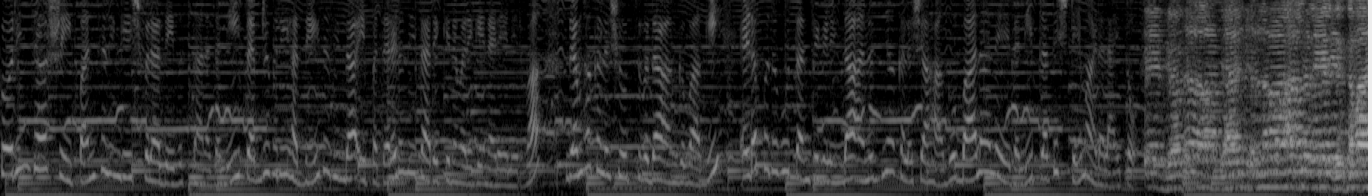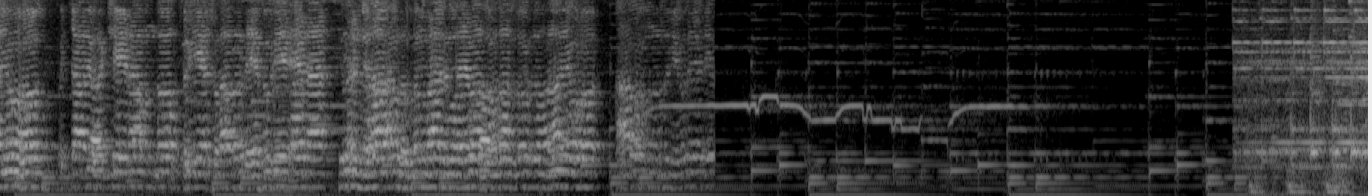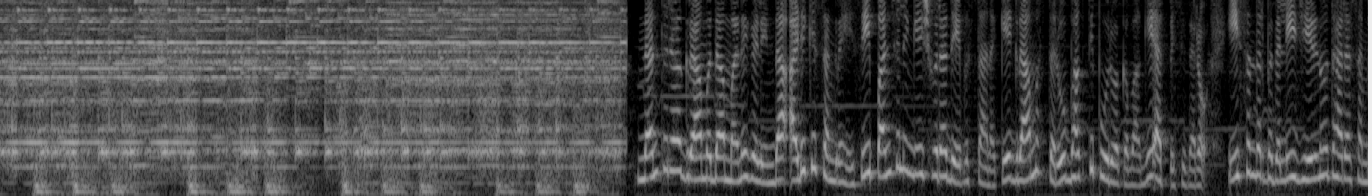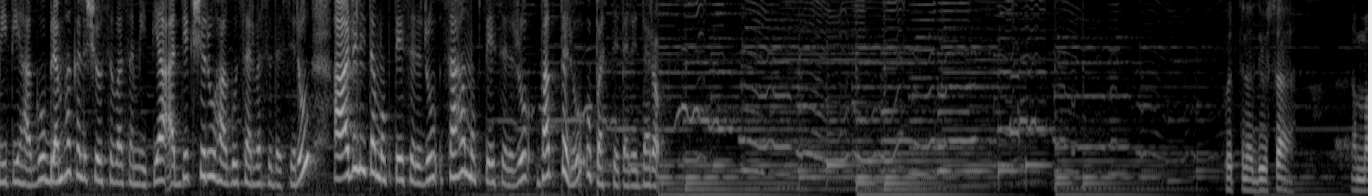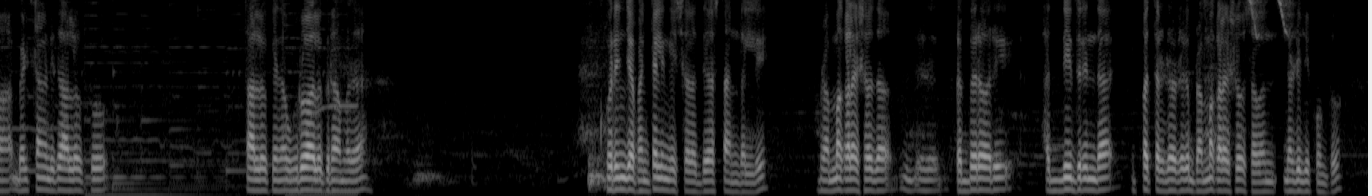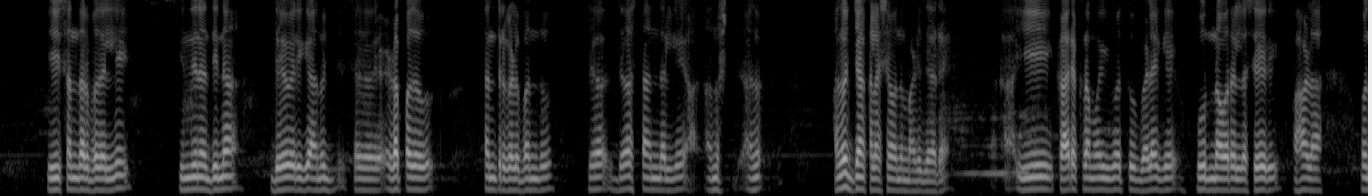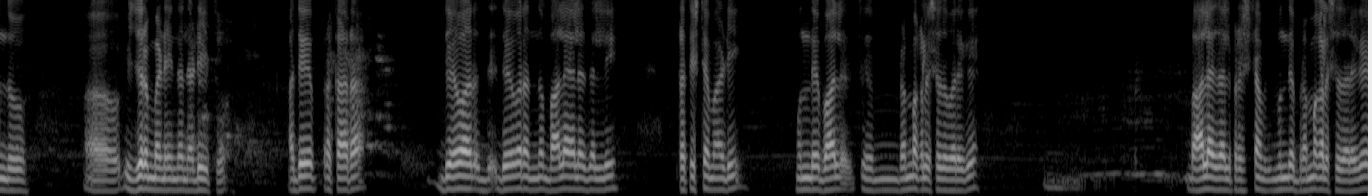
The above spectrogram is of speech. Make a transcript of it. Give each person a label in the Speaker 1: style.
Speaker 1: ಕೊರಿಂಜ ಶ್ರೀ ಪಂಚಲಿಂಗೇಶ್ವರ ದೇವಸ್ಥಾನದಲ್ಲಿ ಫೆಬ್ರವರಿ ಹದಿನೈದರಿಂದ ಇಪ್ಪತ್ತೆರಡನೇ ತಾರೀಕಿನವರೆಗೆ ನಡೆಯಲಿರುವ ಬ್ರಹ್ಮಕಲಶೋತ್ಸವದ ಅಂಗವಾಗಿ ಎಡಪದವು ತಂತ್ರಿಗಳಿಂದ ಅನುಜ್ಞಾ ಕಲಶ ಹಾಗೂ ಬಾಲಾಲಯದಲ್ಲಿ ಪ್ರತಿಷ್ಠೆ ಮಾಡಲಾಯಿತು ನಂತರ ಗ್ರಾಮದ ಮನೆಗಳಿಂದ ಅಡಿಕೆ ಸಂಗ್ರಹಿಸಿ ಪಂಚಲಿಂಗೇಶ್ವರ ದೇವಸ್ಥಾನಕ್ಕೆ ಗ್ರಾಮಸ್ಥರು ಭಕ್ತಿಪೂರ್ವಕವಾಗಿ ಅರ್ಪಿಸಿದರು. ಈ ಸಂದರ್ಭದಲ್ಲಿ ಜೀರ್ಣೋದ್ಧಾರ ಸಮಿತಿ ಹಾಗೂ ಬ್ರಹ್ಮಕಲಶೋತ್ಸವ ಸಮಿತಿಯ ಅಧ್ಯಕ್ಷರು ಹಾಗೂ ಸರ್ವ ಸದಸ್ಯರು ಆಡಳಿತ ಮುಕ್ತೇಸರರು, ಸಹ ಮುಕ್ತೇಸರರು, ಭಕ್ತರು ಉಪಸ್ಥಿತರಿದ್ದರು.
Speaker 2: ಇವತ್ತಿನ ದಿವಸ ನಮ್ಮ ಬೆಳ್ತಂಗಡಿ ತಾಲೂಕು ತಾಲೂಕಿನ ಉರುವಾಲು ಗ್ರಾಮದ ಕೊರಿಂಜ ಪಂಚಲಿಂಗೇಶ್ವರ ದೇವಸ್ಥಾನದಲ್ಲಿ ಬ್ರಹ್ಮಕಲಶದ, ಫೆಬ್ರವರಿ ಹದಿನೈದರಿಂದ ಇಪ್ಪತ್ತೆರಡರವರೆಗೆ ಬ್ರಹ್ಮಕಲಶೋತ್ಸವ ನಡೆದುಕೊಂಡು, ಈ ಸಂದರ್ಭದಲ್ಲಿ ಇಂದಿನ ದಿನ ದೇವರಿಗೆ ಅನು ಎಡಪದ ತಂತ್ರಗಳು ಬಂದು ದೇವ, ದೇವಸ್ಥಾನದಲ್ಲಿ ಅನುಷ್ ಅನು ಅನುಜ್ಞಾ ಕಲಶವನ್ನು ಮಾಡಿದ್ದಾರೆ. ಈ ಕಾರ್ಯಕ್ರಮ ಇವತ್ತು ಬೆಳಗ್ಗೆ ಊರಿನವರೆಲ್ಲ ಸೇರಿ ಬಹಳ ಒಂದು ವಿಜೃಂಭಣೆಯಿಂದ ನಡೆಯಿತು. ಅದೇ ಪ್ರಕಾರ ದೇವರ, ದೇವರನ್ನು ಬಾಲಯಾಲಯದಲ್ಲಿ ಪ್ರತಿಷ್ಠೆ ಮಾಡಿ ಮುಂದೆ ಬಾಲ, ಬ್ರಹ್ಮಕಲಶದವರೆಗೆ ಬಾಲಯದಲ್ಲಿ ಪ್ರತಿಷ್ಠೆ ಮುಂದೆ ಬ್ರಹ್ಮಕಲಶದವರೆಗೆ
